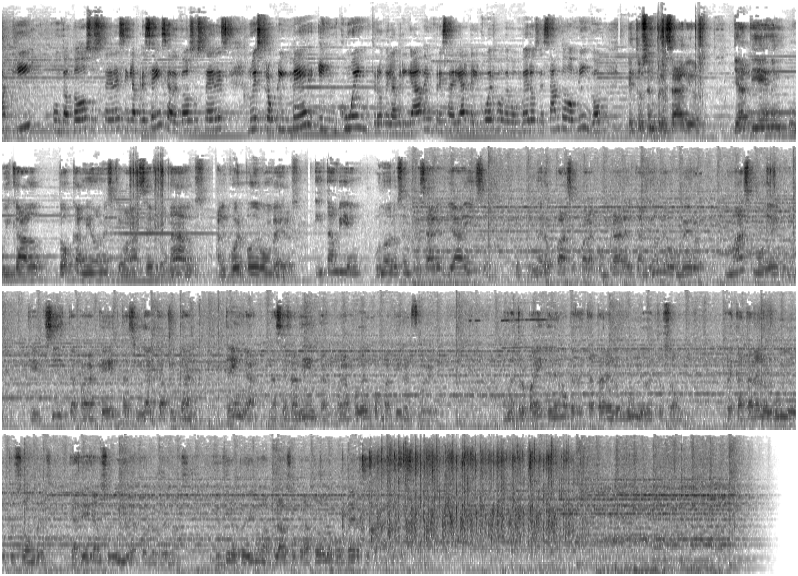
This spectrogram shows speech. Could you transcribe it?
aquí junto a todos ustedes, en la presencia de todos ustedes, nuestro primer encuentro de la Brigada Empresarial del Cuerpo de Bomberos de Santo Domingo. Estos empresarios ya tienen ubicado dos camiones que van a ser donados al Cuerpo de Bomberos y también uno de los empresarios ya hizo los primeros pasos para comprar el camión de bomberos más moderno que exista para que esta ciudad capital tenga las herramientas para poder combatir el fuego. En nuestro país tenemos que rescatar el orgullo de estos hombres, rescatar el orgullo de estos hombres que arriesgan su vida por los demás. Yo quiero pedir un aplauso para todos los bomberos que están aquí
